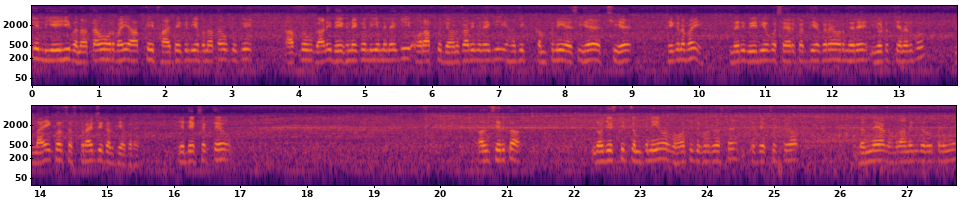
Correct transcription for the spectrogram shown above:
के लिए ही बनाता हूँ और भाई आपके ही फ़ायदे के लिए बनाता हूँ क्योंकि आपको गाड़ी देखने के लिए मिलेगी और आपको जानकारी मिलेगी। हाँ जी कंपनी ऐसी है, अच्छी है। ठीक है ना भाई? मेरी वीडियो को शेयर कर दिया करें और मेरे यूट्यूब चैनल को लाइक और सब्सक्राइब भी कर दिया करें। ये देख सकते हो अलसिर का लॉजिस्टिक कंपनी है और बहुत ही ज़बरदस्त है। ये देख सकते हो आप। डरने या घबराने की ज़रूरत नहीं है।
